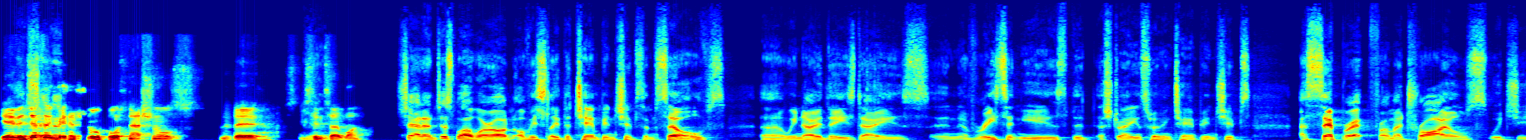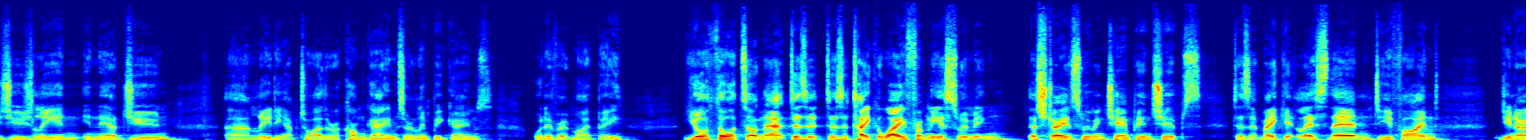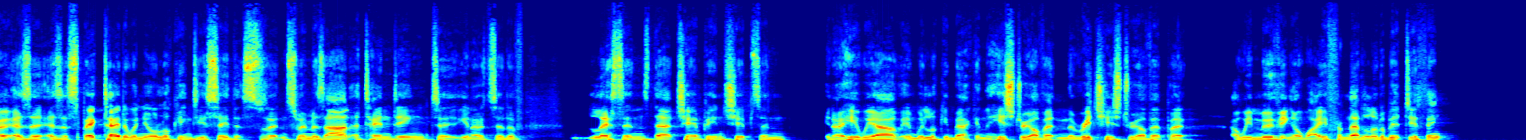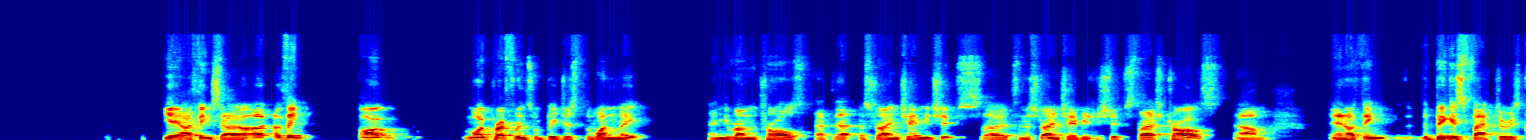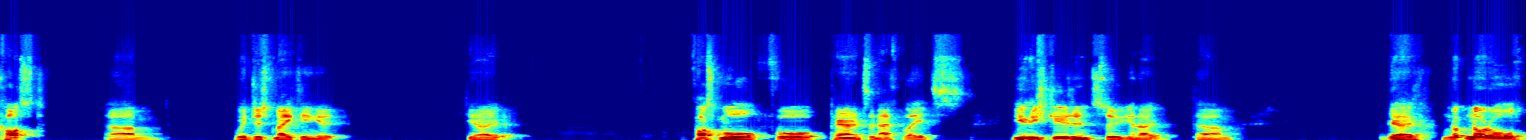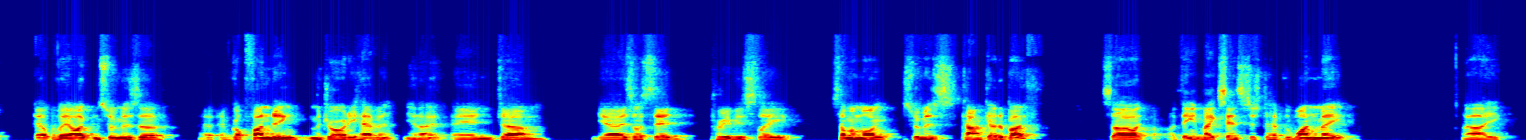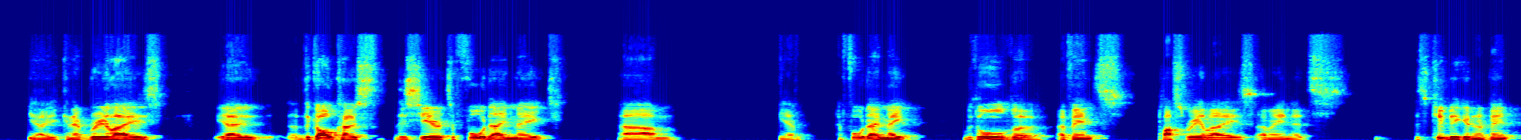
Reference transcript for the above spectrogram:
yeah. There's definitely been a short course nationals there yeah. since 01. Shannon, just while we're on, obviously the championships themselves. Uh, we know these days and of recent years the Australian Swimming Championships are separate from a trials, which is usually in, in now June, uh, leading up to either a Com Games or Olympic Games, whatever it might be. Your thoughts on that? Does it does it take away from the swimming Australian Swimming Championships? Does it make it less than? Do you find, you know, as a as a spectator when you're looking, do you see that certain swimmers aren't attending to, you know, sort of lessens that championships and you know here we are and we're looking back in the history of it and the rich history of it, but are we moving away from that a little bit? Do you think? Yeah, I think so. I, I think I, my preference would be just the one meet, and you run the trials at that Australian Championships. So it's an Australian Championship slash trials, um, and I think the biggest factor is cost. Um, we're just making it, you know, cost more for parents and athletes, uni students who, you know, um, yeah, not not all of our open swimmers are have got funding. Majority haven't, you know, and um, yeah, as I said previously, some of my swimmers can't go to both. So I, I think it makes sense just to have the one meet. Uh, you, you know, you can have relays. You know, the Gold Coast this year it's a four day meet. Um, you know, a four day meet with all the events plus relays. I mean, it's it's too big an event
